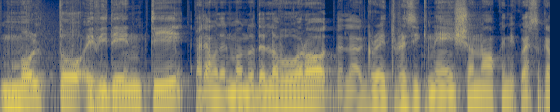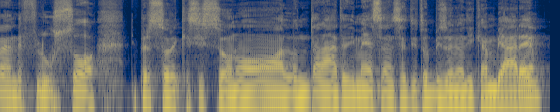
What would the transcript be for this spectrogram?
molto evidenti, parliamo del mondo del lavoro, della Great Resignation, no? quindi questo grande flusso di persone che si sono allontanate, dimesse, hanno sentito bisogno di cambiare,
